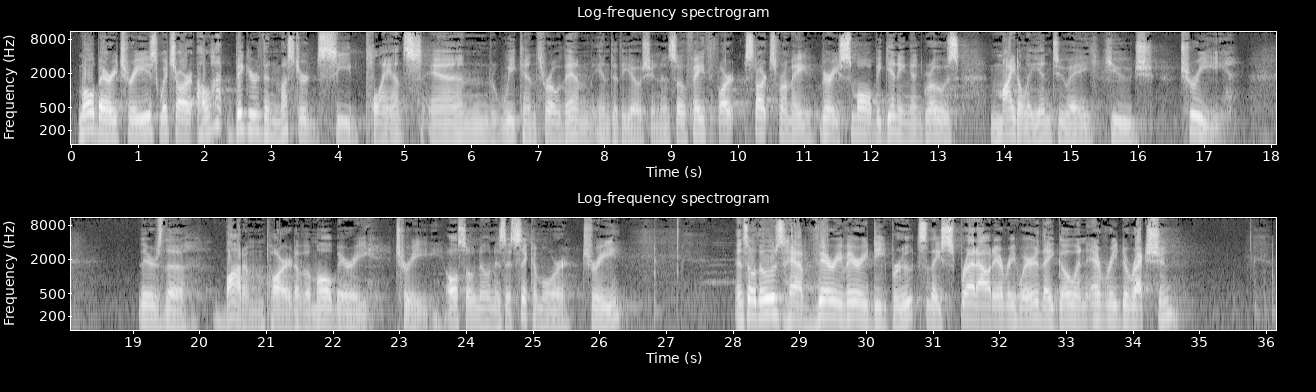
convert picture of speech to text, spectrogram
mulberry trees, which are a lot bigger than mustard seed plants, and we can throw them into the ocean. And so faith starts from a very small beginning and grows mightily into a huge tree. There's the bottom part of a mulberry tree, also known as a sycamore tree. And so those have very, very deep roots. They spread out everywhere, they go in every direction.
